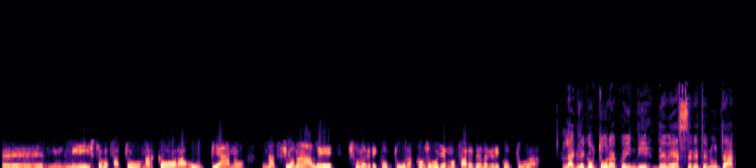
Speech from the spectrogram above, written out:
eh, ministro l'ha fatto Marcora, un piano nazionale sull'agricoltura. Cosa vogliamo fare dell'agricoltura? L'agricoltura quindi deve essere tenuta,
